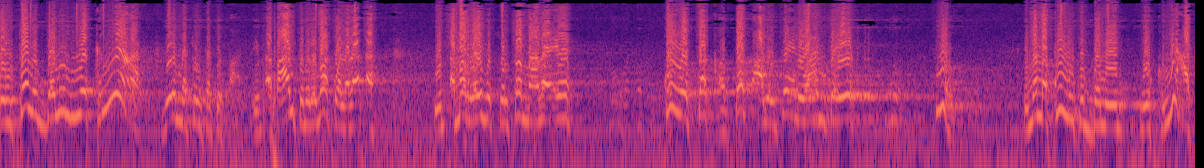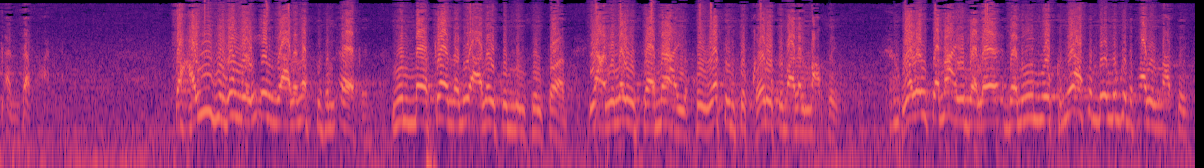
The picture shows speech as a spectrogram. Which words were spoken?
سلطان الدليل يقنعك بأنك أنت تفعل؟ يبقى فعلت برضاك ولا لأ؟ يبقى مرة يجي السلطان معناه إيه؟ قوة تقهر تفعل الفعل وأنت إيه؟ مرض إنما قوة الدليل يقنعك أن تفعل. فهيجي هو يقر على نفسه في الآخر مما كان لي عليكم من سلطان. يعني ليس معي قوة تقهركم على المعصية وليس معي دليل يقنعكم بأنكم تفعلوا المعصية.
